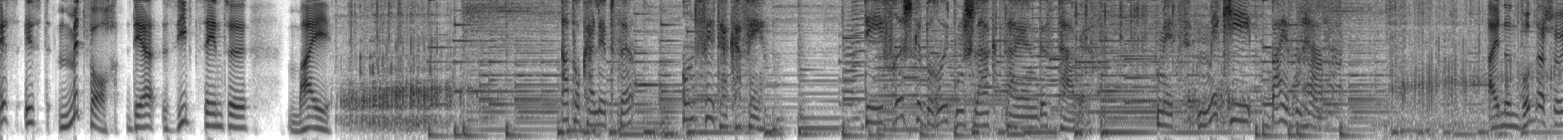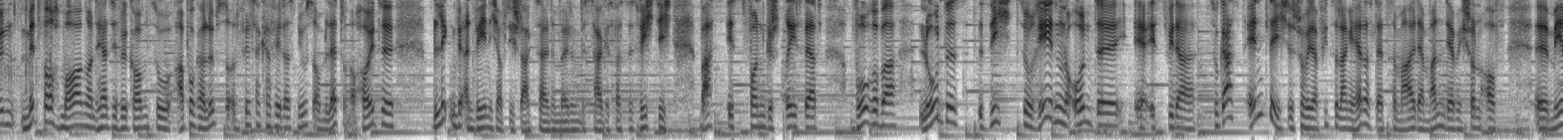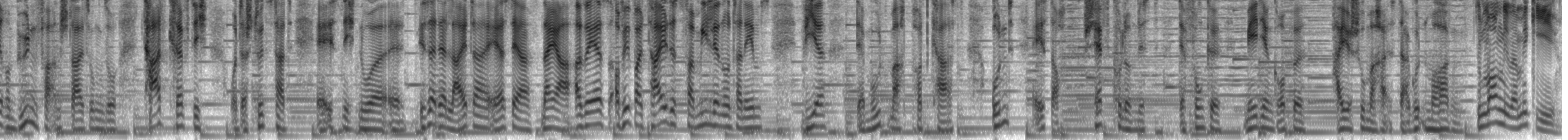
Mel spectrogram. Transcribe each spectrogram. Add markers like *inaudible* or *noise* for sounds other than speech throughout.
Es ist Mittwoch, der 17. Mai. Apokalypse und Filterkaffee. Die frisch gebrühten Schlagzeilen des Tages. Mit Mickey Beisenherz. Einen wunderschönen Mittwochmorgen und herzlich willkommen zu Apokalypse und Filterkaffee, das News Omelette. Und auch heute blicken wir ein wenig auf die Schlagzeilen und Meldungen des Tages. Was ist wichtig? Was ist von Gesprächswert? Worüber lohnt es sich zu reden? Und äh, er ist wieder zu Gast. Endlich, ist schon wieder viel zu lange her, das letzte Mal. Der Mann, der mich schon auf äh, mehreren Bühnenveranstaltungen so tatkräftig unterstützt hat. Er ist nicht nur, äh, ist er der Leiter, er ist der, naja, also er ist auf jeden Fall Teil des Familienunternehmens Unternehmens, wir, der Mutmach-Podcast. Und er ist auch Chefkolumnist der Funke Mediengruppe. Hajo Schumacher ist da. Guten Morgen. Guten Morgen, lieber Micky.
